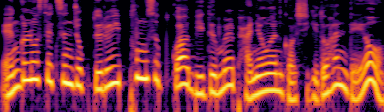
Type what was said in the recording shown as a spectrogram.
앵글로색슨족들의 풍습과 믿음을 반영한 것이기도 한데요.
